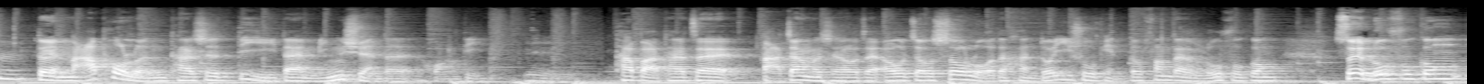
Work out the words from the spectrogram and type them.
嗯，对，拿破仑他是第一代民选的皇帝。嗯，他把他在打仗的时候在欧洲收罗的很多艺术品都放在了卢浮宫，所以卢浮宫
